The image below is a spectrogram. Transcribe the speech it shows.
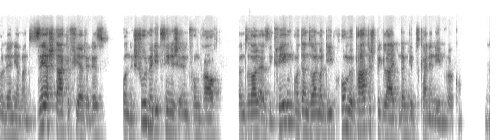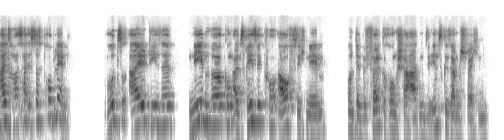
Und wenn jemand sehr stark gefährdet ist und eine schulmedizinische Impfung braucht, dann soll er sie kriegen und dann soll man die homöopathisch begleiten, dann gibt es keine Nebenwirkung. Also was ist das Problem? Wozu all diese Nebenwirkungen als Risiko auf sich nehmen und der Bevölkerung schaden, sie insgesamt schwächen,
